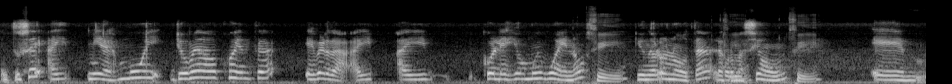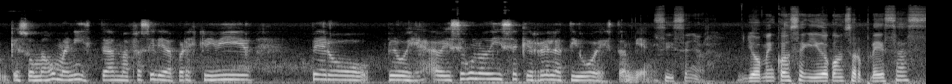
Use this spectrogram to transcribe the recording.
Entonces, ahí, mira, es muy, yo me he dado cuenta, es verdad, hay hay colegios muy buenos y uno lo nota, la formación, em, que son más humanistas, más facilidad para escribir, pero, pero a veces uno dice que relativo es también. Sí, señor. Yo me he conseguido con sorpresas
